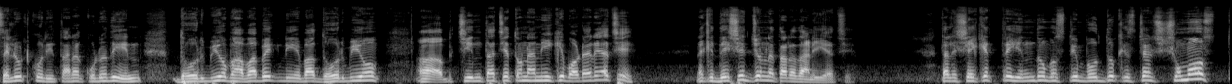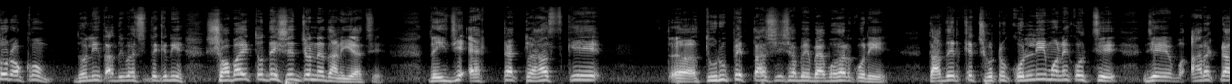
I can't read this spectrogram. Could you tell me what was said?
স্যালুট করি, তারা কোনো দিন ধর্মীয় ভাবাবেগ নিয়ে বা ধর্মীয় চিন্তা চেতনা নিয়ে কি বর্ডারে আছে? নাকি দেশের জন্য তারা দাঁড়িয়ে আছে? তাহলে সেক্ষেত্রে হিন্দু, মুসলিম, বৌদ্ধ, খ্রিস্টান সমস্ত রকম দলিত আদিবাসী থেকে নিয়ে সবাই তো দেশের জন্য দাঁড়িয়ে আছে। তো এই যে একটা ক্লাসকে তুরুপের তাস হিসাবে ব্যবহার করে তাদেরকে ছোট করলেই মনে করছে যে আর একটা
